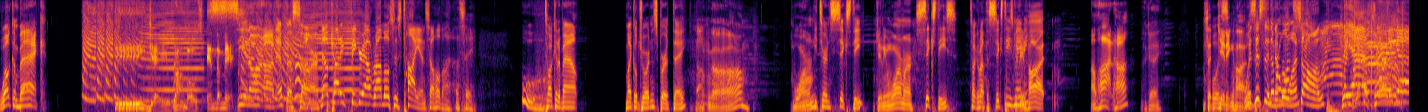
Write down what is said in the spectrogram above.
Welcome back. DJ Ramos in the mix. CNR on FSR. Now I'm trying to figure out Ramos's tie-in. So hold on, let's see. Ooh, Talking about Michael Jordan's birthday. Uh, warm. He turned 60. Getting warmer. 60s. Talking about the 60s, Getting maybe? hot. I'm hot, huh? Okay. Said Was- getting hot. was, this, the, number, one, song when Michael Jordan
